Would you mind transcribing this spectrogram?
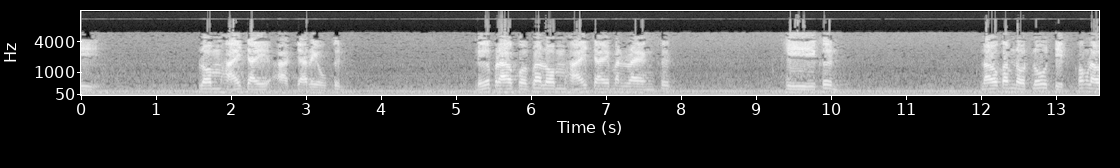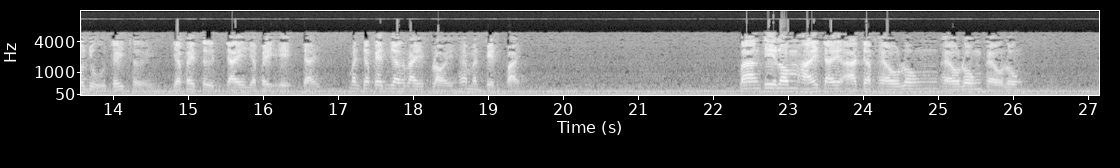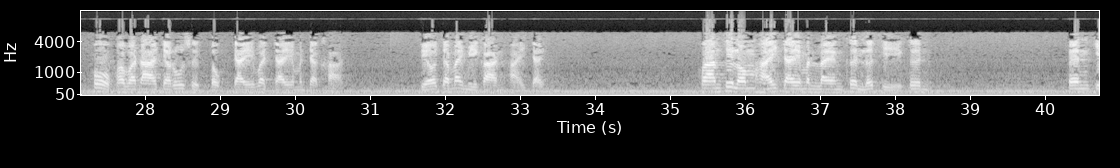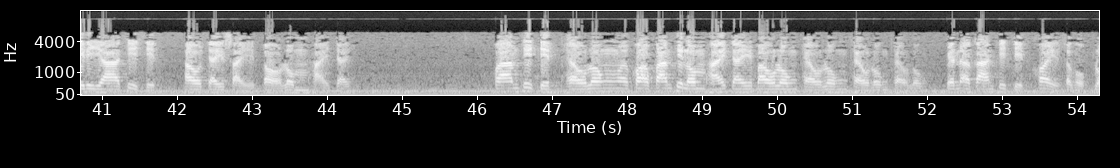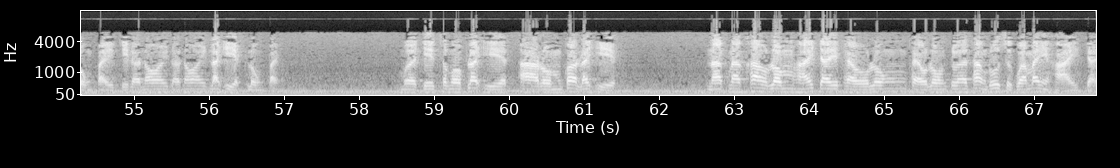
ลมหายใจอาจจะเร็วขึ้น หรือปรากฏว่าลมหายใจมันแรงขึ้น ทีขึ้น เรากำหนดรู้จิตของเราอยู่เฉยๆอย่าไปตื่นใจ อย่าไปเอกใจ มันจะเป็นอย่างไรปล่อยให้มันเป็นไป บางทีลมหายใจอาจจะแผ่วลง แผ่วลง แผ่วลง ผู้ภาวนาจะรู้สึกตกใจว่าใจมันจะขาด เดี๋ยวจะไม่มีการหายใจ ความที่ลมหายใจมันแรงขึ้นหรือถี่ขึ้น เป็นกิริยาที่จิตเอาใจใส่ต่อลมหายใจ ความที่จิตแผ่วลงความความที่ลมหายใจเบาลงแผ่วลง แผ่วลง แผ่วลง เป็นอาการที่จิตค่อยสงบลงไปทีละน้อยละน้อยละเอียดลงไป เมื่อจิตสงบละเอียดอารมณ์ก็ละเอียดหนักหนักเข้าลมหายใจแผ่วลง แผ่วลงจนกระทั่งรู้สึกว่าไม่หายใจ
